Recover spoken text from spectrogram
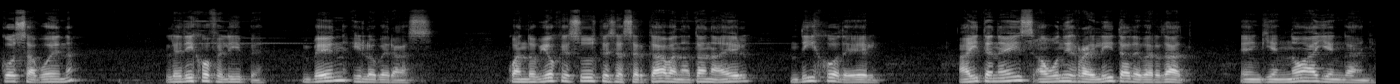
cosa buena? Le dijo Felipe, ven y lo verás. Cuando vio Jesús que se acercaba a Natanael, dijo de él, Ahí tenéis a un israelita de verdad, en quien no hay engaño.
